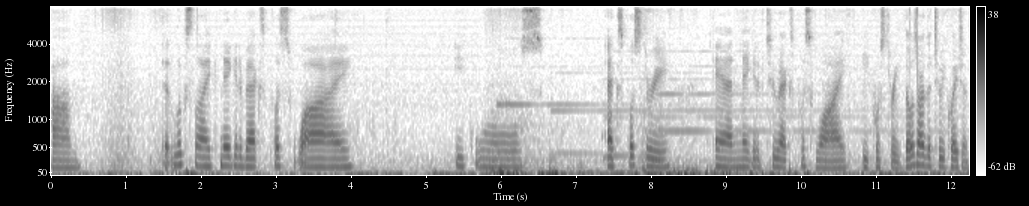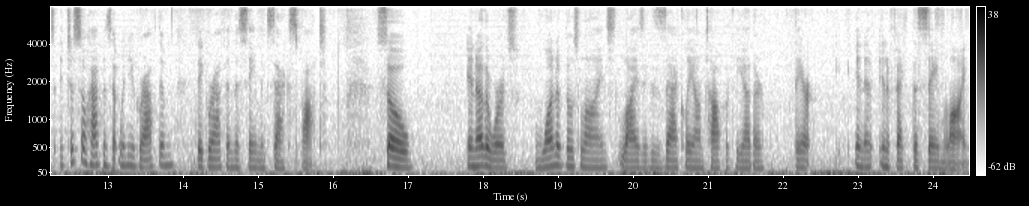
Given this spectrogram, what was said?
Um, it looks like negative x plus y equals x plus 3 and negative 2x plus y equals 3. Those are the two equations. It just so happens that when you graph them, they graph in the same exact spot. So, in other words, one of those lines lies exactly on top of the other. They are, in, a, in effect, the same line.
